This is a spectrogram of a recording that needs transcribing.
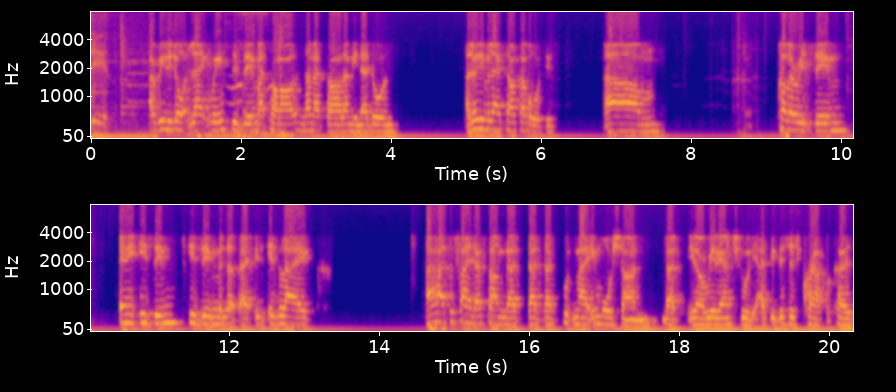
I really don't like racism at all, none at all. I mean, I don't, I don't even like talk about it. Um, colorism, any ism, schism, is like I had to find a song that that that put my emotion that you know really and truly. I think this is crap because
